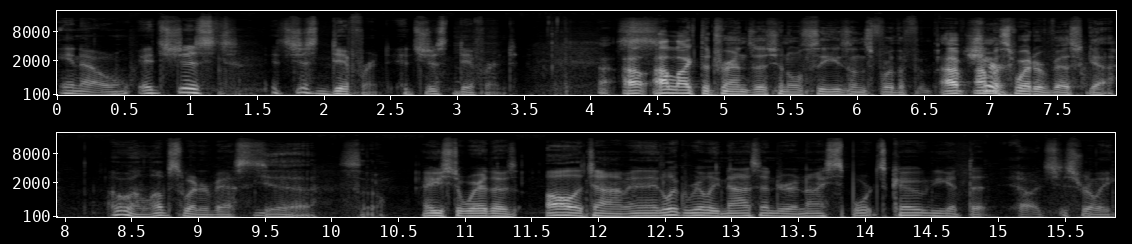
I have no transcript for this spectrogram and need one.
you know, it's just it's just different. It's just different. I, I like the transitional seasons for the. I, sure. I'm a sweater vest guy. Oh, I love sweater vests. Yeah, so I used to wear those all the time, and they look really nice under a nice sports coat. And You get the oh, it's just really.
